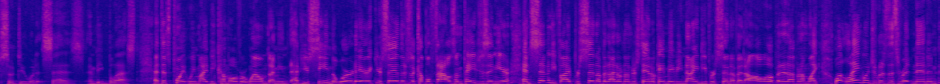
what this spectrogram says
So do what it says and be blessed. At this point, we might become overwhelmed. I mean, have you seen the word, Eric? You're saying there's a couple thousand pages in here, and 75% of it I don't understand. Okay, maybe 90% of it. I'll open it up and I'm like, what language was this written in? And,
